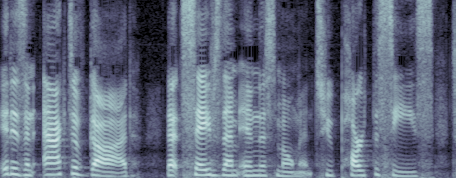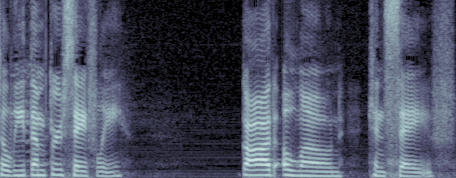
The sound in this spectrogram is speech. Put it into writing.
It is an act of God that saves them in this moment to part the seas, to lead them through safely. God alone can save.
